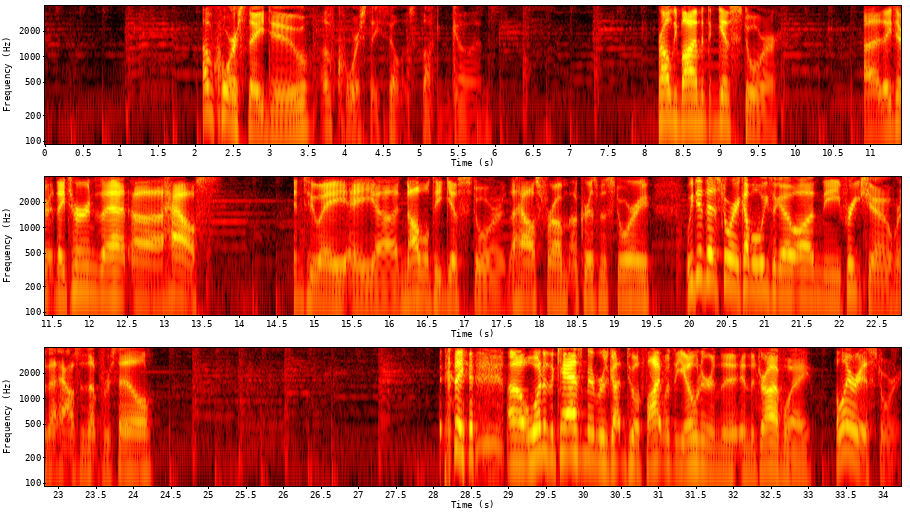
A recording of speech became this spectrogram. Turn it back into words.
Of course they do. Of course they sell those fucking guns. Probably buy them at the gift store. Uh, they they turned that uh, house into a a uh, novelty gift store. The house from A Christmas Story. We did that story a couple weeks ago on the Freak Show, where that house is up for sale. they, uh, one of the cast members got into a fight with the owner in the in the driveway. Hilarious story.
